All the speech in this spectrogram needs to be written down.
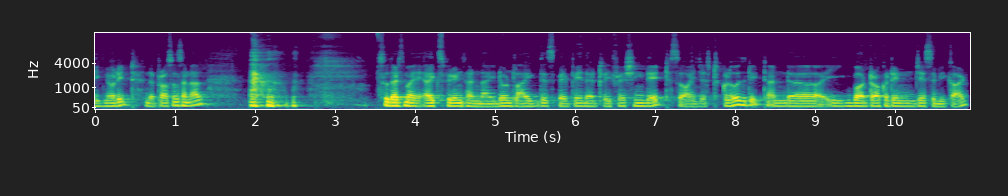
ignore it the process and all. So that's my experience and i don't like this PayPay that refreshing date. So i just closed it and uh, bought in jcb card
